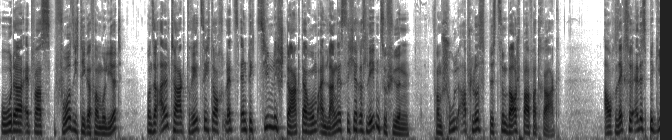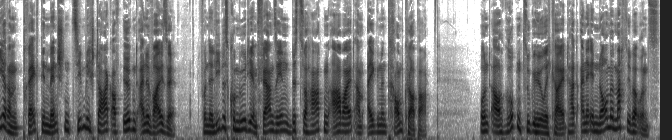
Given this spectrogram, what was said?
oder etwas vorsichtiger formuliert, unser Alltag dreht sich doch letztendlich ziemlich stark darum, ein langes, sicheres Leben zu führen, vom Schulabschluss bis zum Bausparvertrag. Auch sexuelles Begehren prägt den Menschen ziemlich stark auf irgendeine Weise, von der Liebeskomödie im Fernsehen bis zur harten Arbeit am eigenen Traumkörper. Und auch Gruppenzugehörigkeit hat eine enorme Macht über uns.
